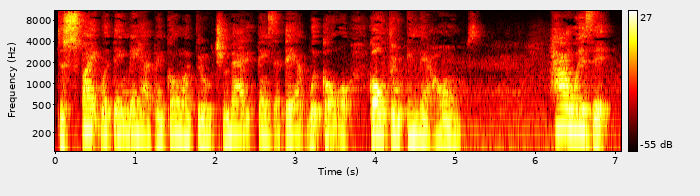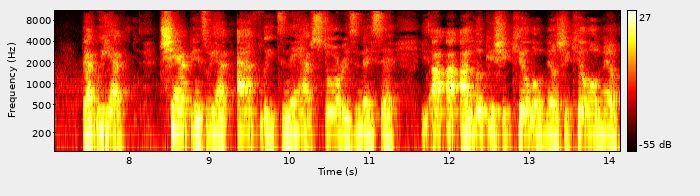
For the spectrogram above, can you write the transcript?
despite what they may have been going through, traumatic things that they would go go through in their homes. How is it that we have champions, we have athletes, and they have stories. And they said, I, I, I look at Shaquille O'Neal. Shaquille O'Neal,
